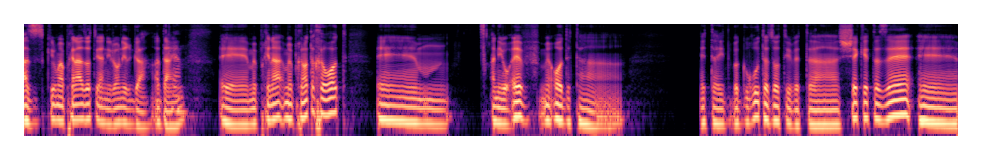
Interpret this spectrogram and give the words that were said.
אז כאילו מהבחינה הזאת אני לא נרגע עדיין. כן. אה, מבחינה, מבחינות אחרות, אה, אני אוהב מאוד את, ה, את ההתבגרות הזאת ואת השקט הזה. אה,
